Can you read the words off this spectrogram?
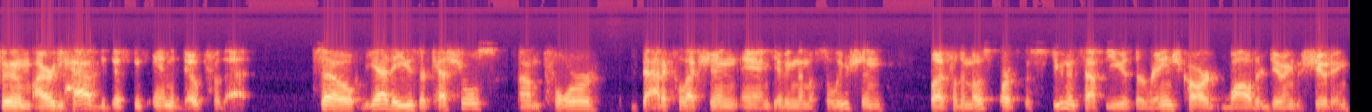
boom, I already have the distance and the dope for that. So yeah, they use their kestrels um, for data collection and giving them a solution. But for the most part, the students have to use their range card while they're doing the shooting.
